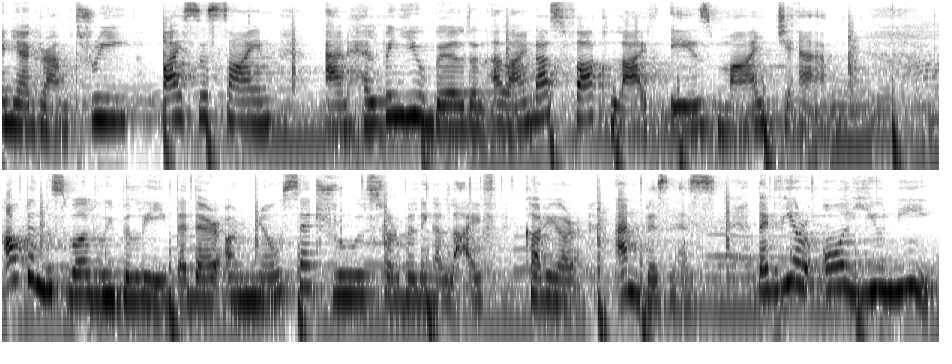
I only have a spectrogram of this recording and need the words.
Enneagram 3, Pisces sign, and helping you build an aligned as fuck life is my jam. Out in this world, we believe that there are no set rules for building a life, career, and business. That we are all unique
